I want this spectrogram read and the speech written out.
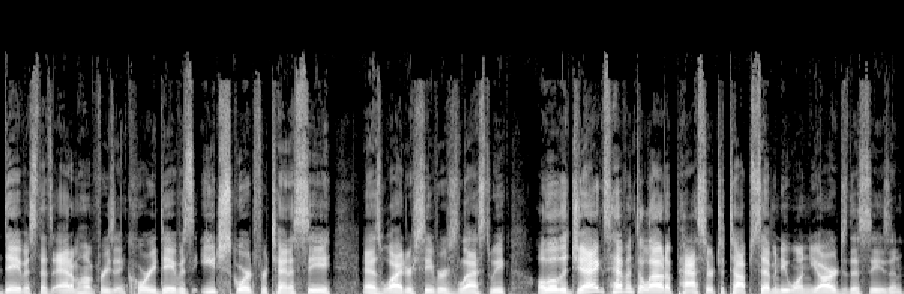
Davis, that's Adam Humphries and Corey Davis, each scored for Tennessee as wide receivers last week. Although the Jags haven't allowed a passer to top 71 yards this season.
